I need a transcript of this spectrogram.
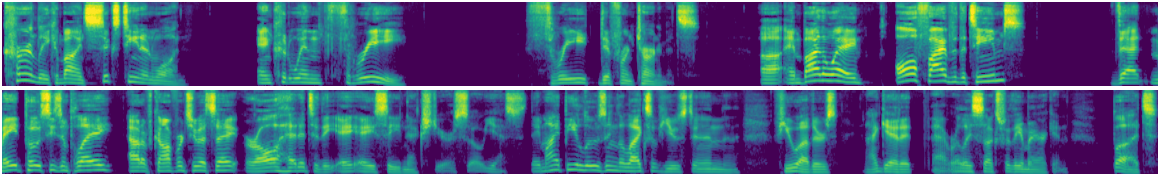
currently combined 16 and 1 and could win three three different tournaments. Uh, and by the way, all five of the teams that made postseason play out of Conference USA are all headed to the AAC next year. So, yes, they might be losing the likes of Houston and a few others. And I get it. That really sucks for the American. But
